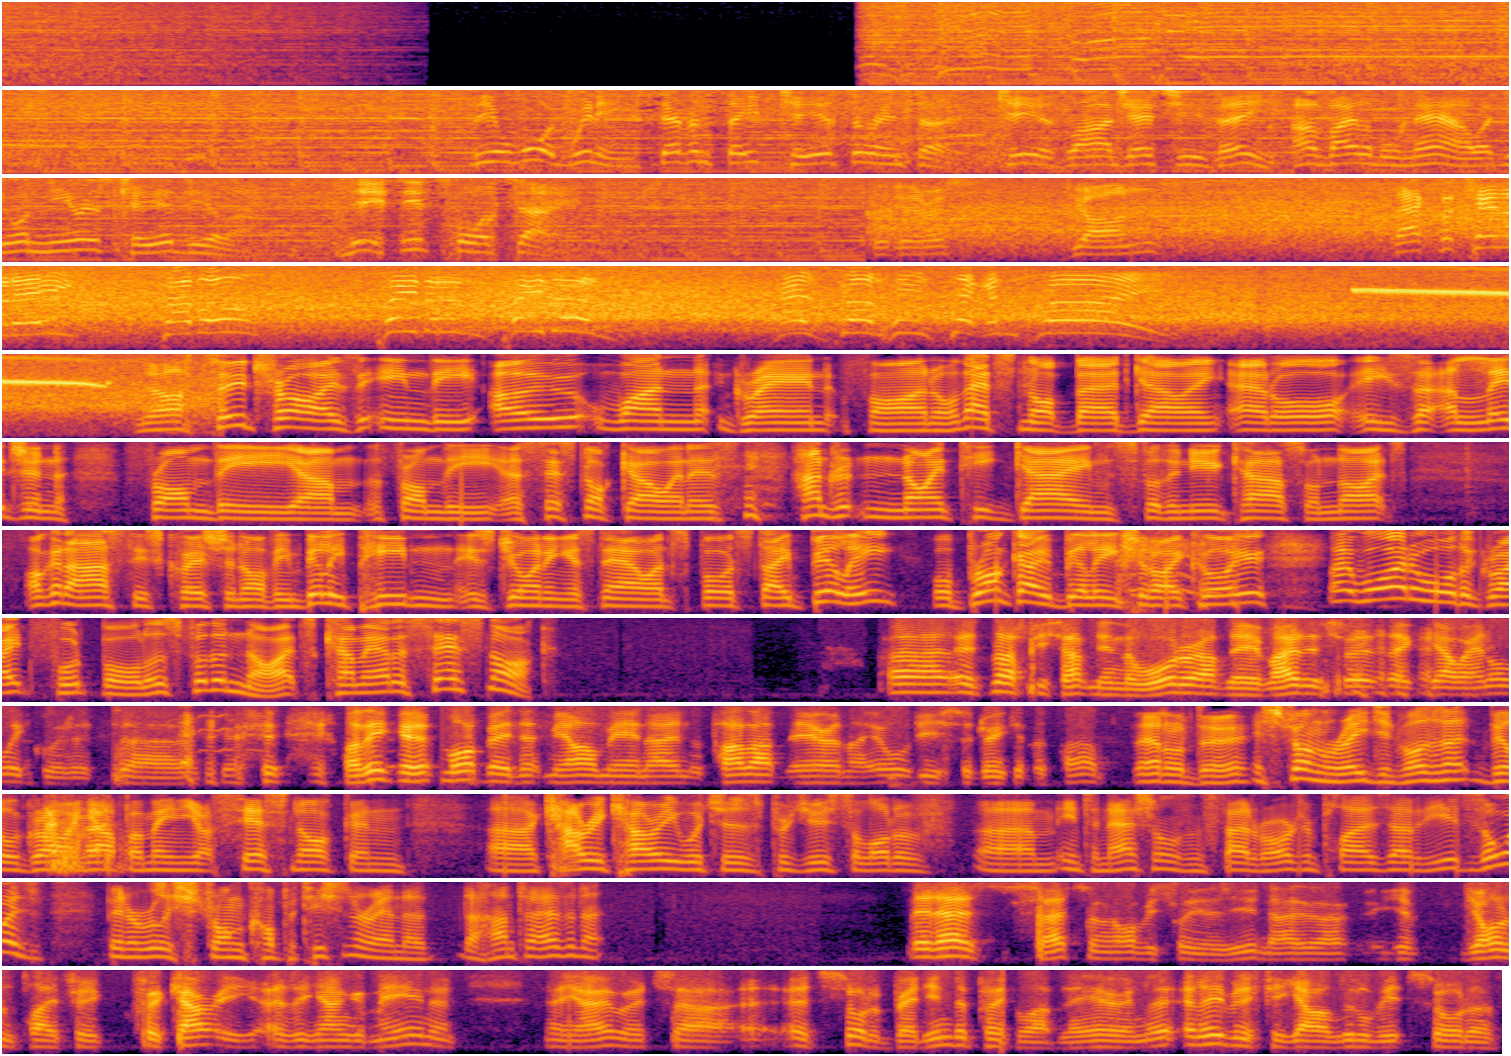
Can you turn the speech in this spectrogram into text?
The award winning seven seat Kia Sorento, Kia's large SUV, available now at your nearest Kia dealer. This is Sports Day. Buderus, Johns, back for Kennedy, trouble, Peden, Peden has got his second try. Oh, two tries in the 0-1 grand final. That's not bad going at all. He's a legend from the um, from the uh, Cessnock Goannas. 190 games for the Newcastle Knights. I've got to ask this question of him. Billy Peden is joining us now on Sports Day. Billy, or Bronco Billy, should I call you? Mate, why do all the great footballers for the Knights come out of Cessnock? Uh, it must be something in the water up there, mate. It's uh, that goanna liquid. It, uh, I think it might be that my old man owned the pub up there, and they all used to drink at the pub. That'll do. A strong region, wasn't it, Bill? Growing up, I mean, you got Cessnock and uh, Kurri Kurri, which has produced a lot of um, internationals and state of origin players over the years. There's always been a really strong competition around the, the Hunter, hasn't it? It has such, and obviously, as you know, uh, John played for, for Kurri as a younger man, and you know, it's uh, it's sort of bred into people up there, and and even if you go a little bit sort of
